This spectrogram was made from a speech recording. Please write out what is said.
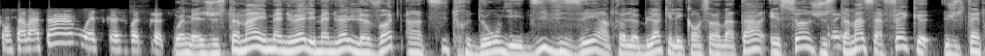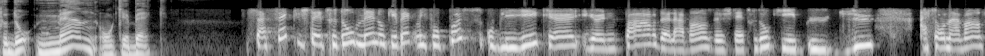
conservateur ou est-ce que je vote bloc? Oui, mais justement, Emmanuel, Emmanuel, le vote anti-Trudeau, il est divisé entre le bloc et les conservateurs. Et ça, justement, ça fait que Justin Trudeau mène au Québec ça fait que Justin Trudeau mène au Québec, mais il ne faut pas oublier qu'il y a une part de l'avance de Justin Trudeau qui est due à son avance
